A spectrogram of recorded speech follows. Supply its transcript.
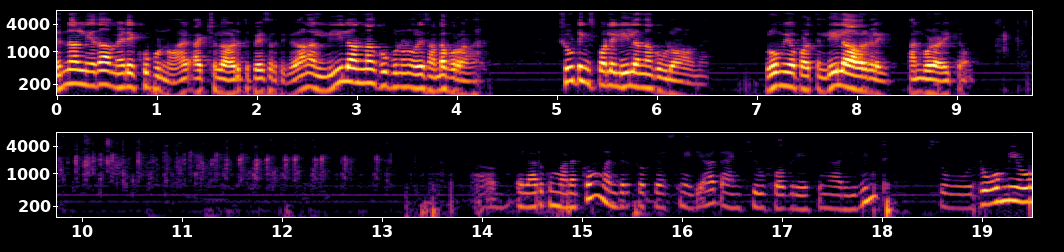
வெண்ணாலினியை தான் மேடை கூப்பிடணும் ஆக்சுவலாக அடுத்து பேசுறதுக்கு. ஆனால் லீலான் தான் கூப்பிடணும்னு ஒரே சண்டை போடுறாங்க. ஷூட்டிங் ஸ்பாட்டில் லீலான் தான் கூப்பிடுவாங்களாமே. ரோமியோ படத்தின் லீலா அவர்களை அன்போடு அழைக்கிறோம். எல்லாருக்கும் வணக்கம். வந்திருக்க press media thank you for gracing our event so Romeo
